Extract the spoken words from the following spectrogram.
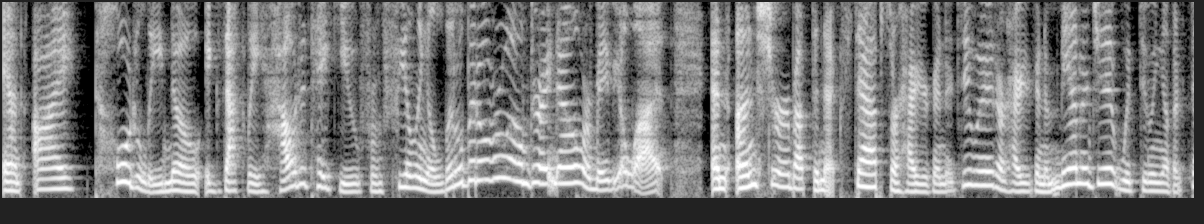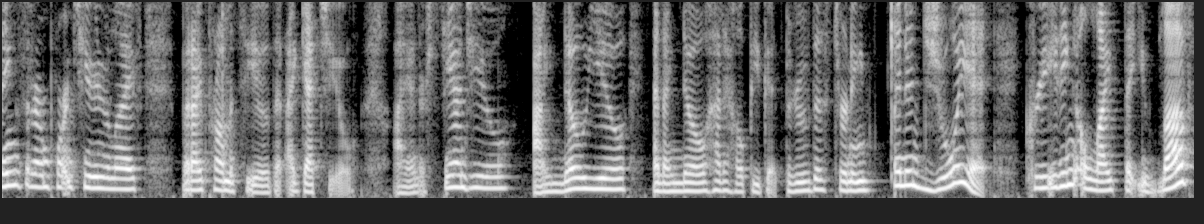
And I totally know exactly how to take you from feeling a little bit overwhelmed right now, or maybe a lot, and unsure about the next steps or how you're going to do it or how you're going to manage it with doing other things that are important to you in your life. But I promise you that I get you. I understand you. I know you and I know how to help you get through this journey and enjoy it. Creating a life that you love,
